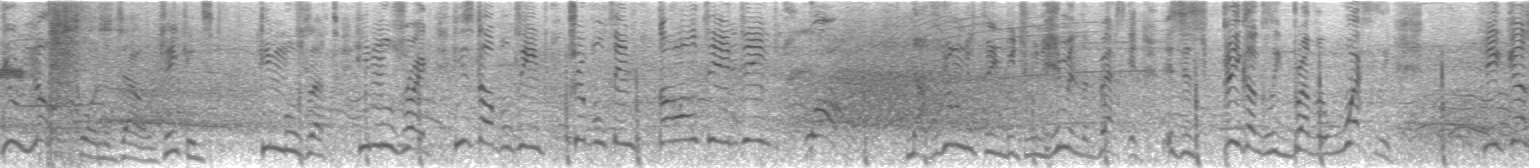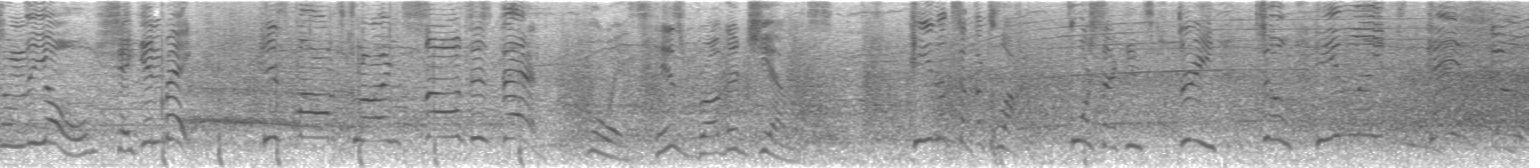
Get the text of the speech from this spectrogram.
You know it's going to Darryl Jenkins. He moves left, he moves right, he's double teamed, triple teamed, the whole team teamed. Whoa! Now the only thing between him and the basket is his big ugly brother Wesley. He gives him the old shake and bake. His mom's crying, so's his dad. Boy, is his brother jealous. He looks at the clock. Four seconds, three, two, he leaps, he shoots.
